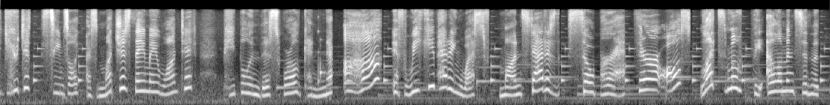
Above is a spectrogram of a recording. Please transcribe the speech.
Did you just... Seems like as much as they may want it, people in this world can Uh-huh! If we keep heading west, Mondstadt is... So perhaps there are also... Let's move the elements in the...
